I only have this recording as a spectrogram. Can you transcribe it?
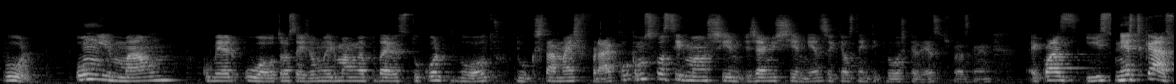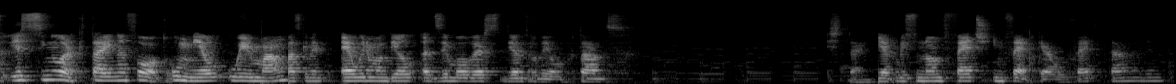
por um irmão comer o outro, ou seja, um irmão apodera-se do corpo do outro, do que está mais fraco, como se fossem irmãos gêmeos siameses, aqueles têm tipo duas cabeças, basicamente. É quase isso. Neste caso, este senhor que está aí na foto comeu o irmão, basicamente é o irmão dele a desenvolver-se dentro dele, portanto estranho. E é por isso o nome de Fetch Infect, que é o Fat que está dentro...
